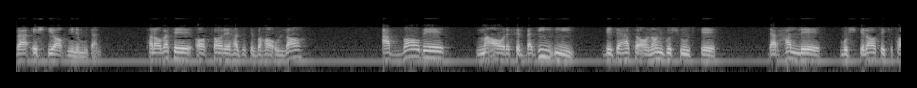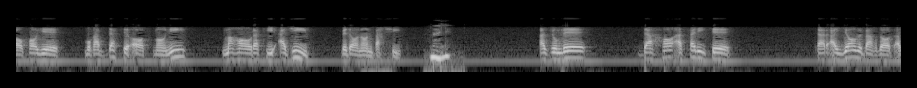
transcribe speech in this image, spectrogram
و اشتیاق می نمودند تلاوت آثار حضرت بهاءالله ابواب معارف بدیعی به جهت آنان گشود که در حل مشکلات کتابهای مقدس آسمانی مهارتی عجیب به دانان بخشید. بله. از جمله دهها اثری که در ایام بغداد از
